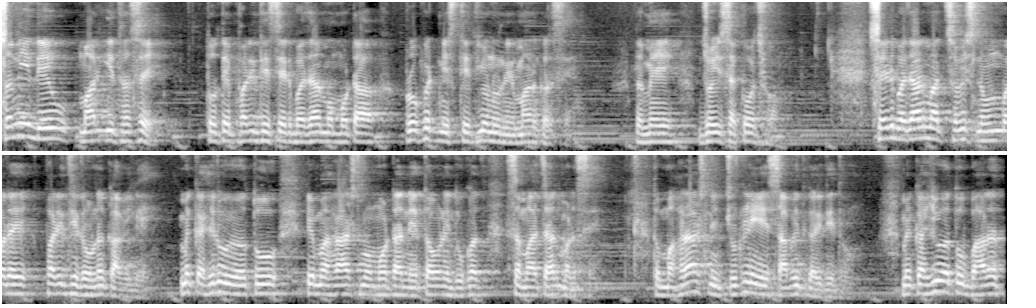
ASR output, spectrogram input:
શનિદેવ માર્ગી થશે, તો તે ફરીથી શેર બજારમાં મોટા પ્રોફિટની સ્થિતિઓનું નિર્માણ કરશે. તમે જોઈ શકો છો. શેર બજારમાં છવ્વીસ નવેમ્બરે ફરીથી રોનક આવી ગઈ. મેં કહ્યું હતું કે મહારાષ્ટ્રમાં મોટા નેતાઓને દુઃખદ સમાચાર મળશે. તો મહારાષ્ટ્રની ચૂંટણીએ સાબિત કરી દીધું. મેં કહ્યું હતું, ભારત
